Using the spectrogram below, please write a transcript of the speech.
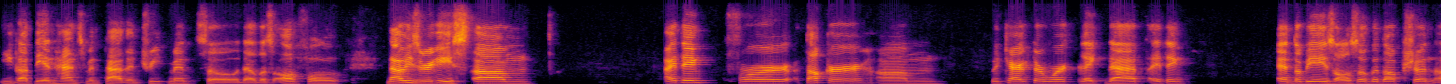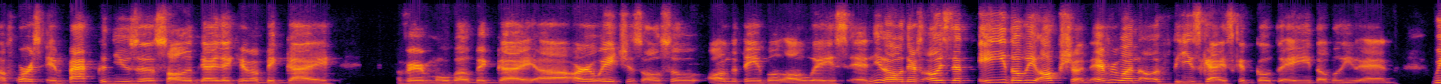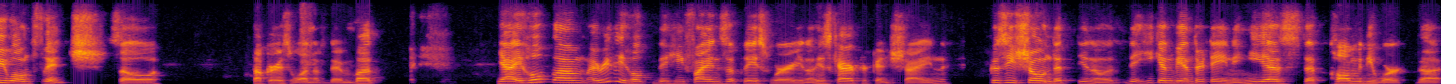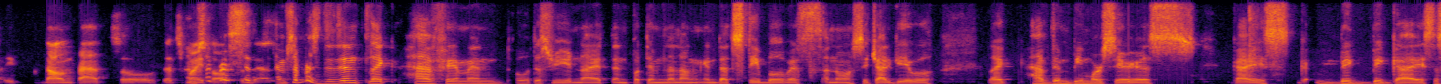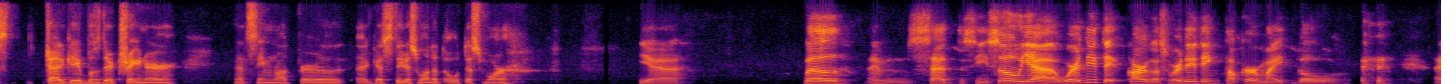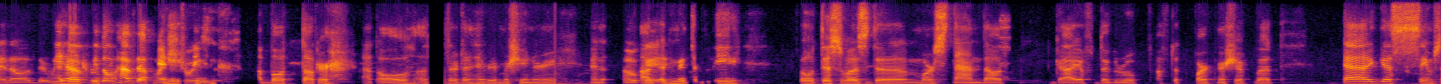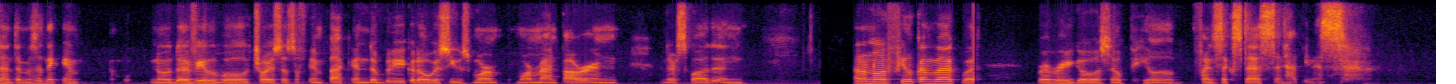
He got the enhancement pattern treatment, so that was awful. Now he's released. Um, I think for Tucker, um, with character work like that, I think NWA is also a good option. Of course, Impact could use a solid guy like him, a big guy, a very mobile big guy. Uh, ROH is also on the table always, and you know, there's always that AEW option. Every one of these guys can go to AEW, and we won't flinch. So Tucker is one of them, but. Yeah, I hope. Um, I really hope that he finds a place where you know his character can shine because he's shown that you know that he can be entertaining. He has the comedy work the, down pat. So that's my I'm thoughts surprised, on that. I'm surprised they didn't like have him and Otis reunite and put him na lang in that stable with ano si Chad Gable. Like have them be more serious guys, big big guys. Just Chad Gable's their trainer. That same not very. I guess they just wanted Otis more. Yeah. Well, I'm sad to see. So yeah, where do you think Cargos? Where do you think Tucker might go? I know that we I have don't we don't have that much choice. about Tucker at all other than heavy machinery. And Okay. admittedly, Otis was the more standout guy of the group of the partnership. But yeah, I guess same sentiments. I think you know the available choices of Impact and WWE could always use more more manpower in, in their squad. And I don't know if he'll come back, but wherever he goes, I hope he'll find success and happiness.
